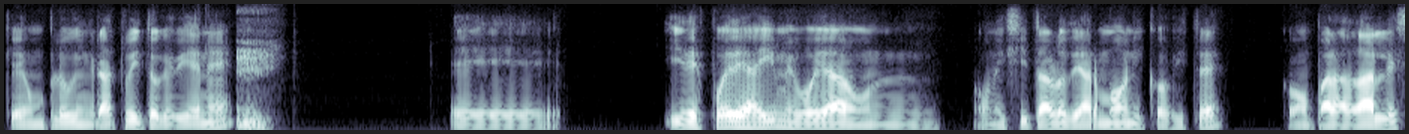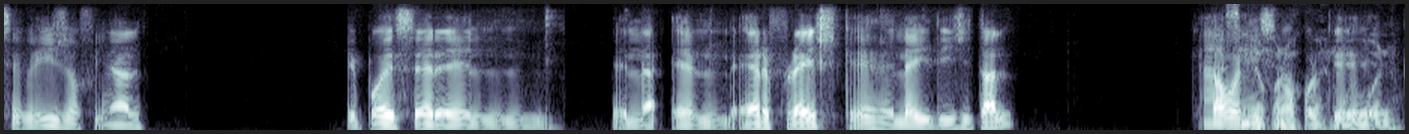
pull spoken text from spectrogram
que es un plugin gratuito que viene. Eh, y después de ahí me voy a un, a un excitador de armónicos, ¿viste? Como para darle ese brillo final, que puede ser el, el, el Air Fresh, que es de Ley Digital, que está Ah, sí, buenísimo conozco, es muy bueno. porque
